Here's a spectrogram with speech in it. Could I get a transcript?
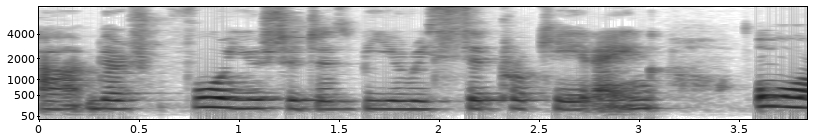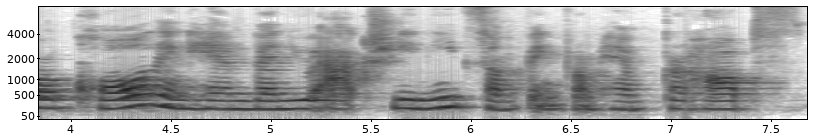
Uh, therefore, you should just be reciprocating or calling him when you actually need something from him. Perhaps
